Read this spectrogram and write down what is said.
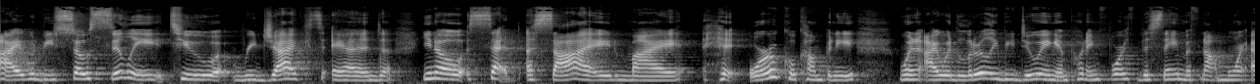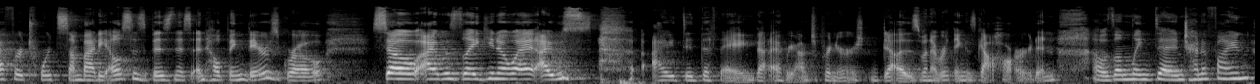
I would be so silly to reject and, you know, set aside my hit Oracle company when I would literally be doing and putting forth the same, if not more, effort towards somebody else's business and helping theirs grow. So I was like, you know what? I was, I did the thing that every entrepreneur does whenever things got hard. And I was on LinkedIn trying to find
